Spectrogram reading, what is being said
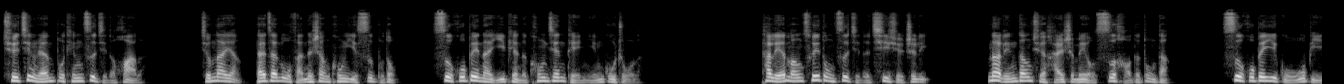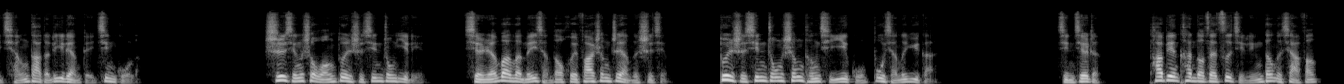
却竟然不听自己的话了。就那样待在陆凡的上空一丝不动，似乎被那一片的空间给凝固住了。他连忙催动自己的气血之力，那铃铛却还是没有丝毫的动荡，似乎被一股无比强大的力量给禁锢了。狮形兽王顿时心中一凛，显然万万没想到会发生这样的事情，顿时心中升腾起一股不祥的预感。紧接着，他便看到在自己铃铛的下方，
